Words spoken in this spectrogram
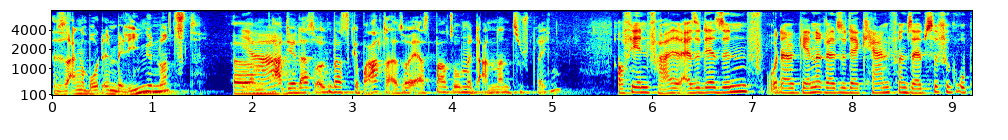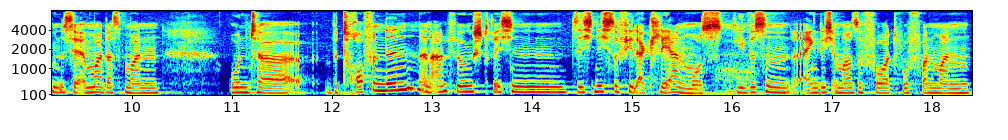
das Angebot in Berlin genutzt. Ähm, ja. Hat dir das irgendwas gebracht, also erstmal so mit anderen zu sprechen? Auf jeden Fall. Also der Sinn oder generell so der Kern von Selbsthilfegruppen ist ja immer, dass man unter Betroffenen, in Anführungsstrichen, sich nicht so viel erklären muss. Die wissen eigentlich immer sofort, wovon man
